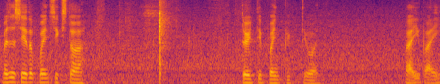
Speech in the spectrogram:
Basta 0.6 to ah. 30.51. Bye-bye.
